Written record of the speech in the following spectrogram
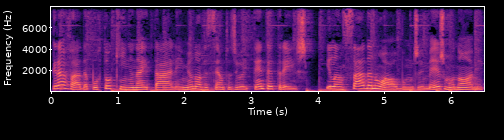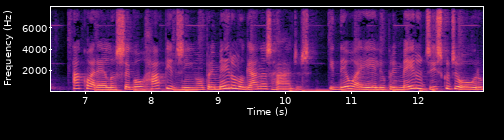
Gravada por Toquinho na Itália em 1983 e lançada no álbum de mesmo nome, Aquarela chegou rapidinho ao primeiro lugar nas rádios e deu a ele o primeiro disco de ouro,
